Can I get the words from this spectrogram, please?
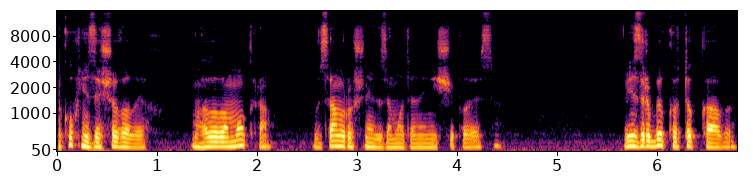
На кухню зайшов Олег. Голова мокра, в сам рушник замотаний нижче пояса. Він зробив ковток кави.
